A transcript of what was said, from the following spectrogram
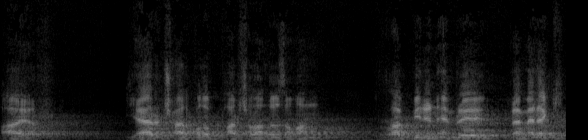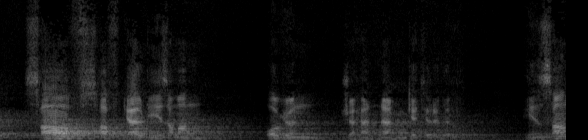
Hayır, yer çarpılıp parçalandığı zaman Rabbinin emri ve melek saf saf geldiği zaman o gün cehennem getirilir. İnsan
